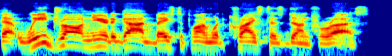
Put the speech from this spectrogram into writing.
that we draw near to God based upon what Christ has done for us,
